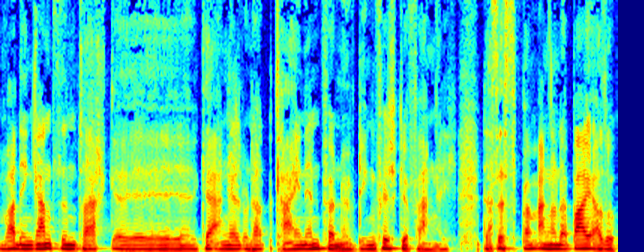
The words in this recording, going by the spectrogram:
und war den ganzen Tag äh, geangelt und hat keinen vernünftigen Fisch gefangen. Ich, das ist beim Angeln dabei. Also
